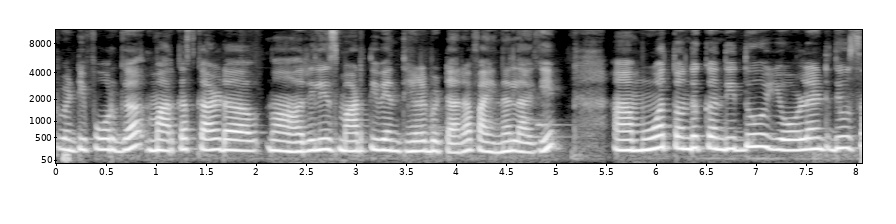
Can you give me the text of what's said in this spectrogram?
ಟ್ವೆಂಟಿ ಫೋರ್ಗೆ ಮಾರ್ಕಸ್ ಕಾರ್ಡ್ ರಿಲೀಸ್ ಮಾಡ್ತೀವಿ ಅಂತ ಹೇಳಿಬಿಟ್ಟಾರ ಫೈನಲ್ ಆಗಿ. ಮೂವತ್ತೊಂದಕ್ಕೆ ಅಂದಿದ್ದು ಏಳೆಂಟು ದಿವಸ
